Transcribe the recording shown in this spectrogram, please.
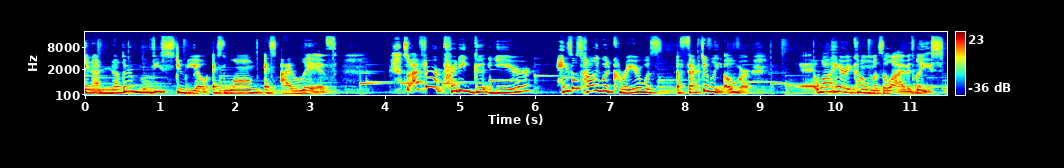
in another movie studio as long as I live. So, after a pretty good year, Hazel's Hollywood career was effectively over, uh, while Harry Cohn was alive at least.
